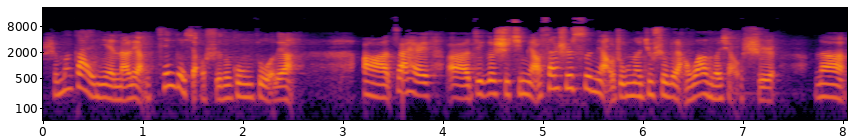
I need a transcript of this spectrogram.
什么概念呢？两千个小时的工作量啊，在呃这个十七秒三十四秒钟呢，就是两万个小时，那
